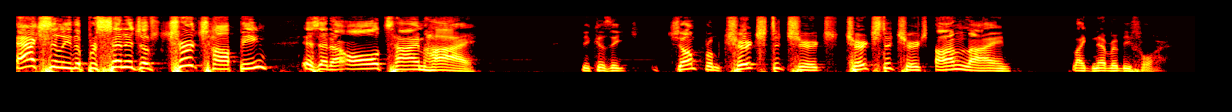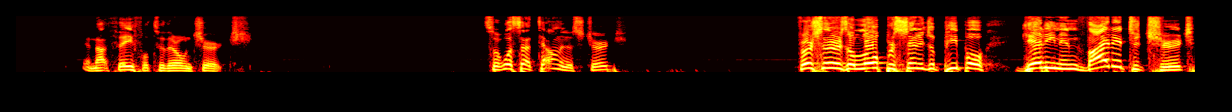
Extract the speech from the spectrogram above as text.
Actually, the percentage of church hopping is at an all time high because they jump from church to church, church to church online like never before and not faithful to their own church. So, what's that telling us, church? First, there's a low percentage of people getting invited to church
